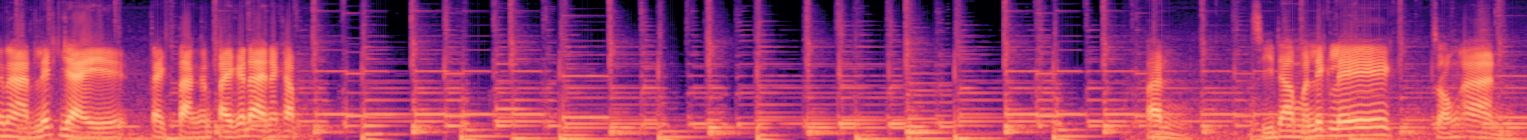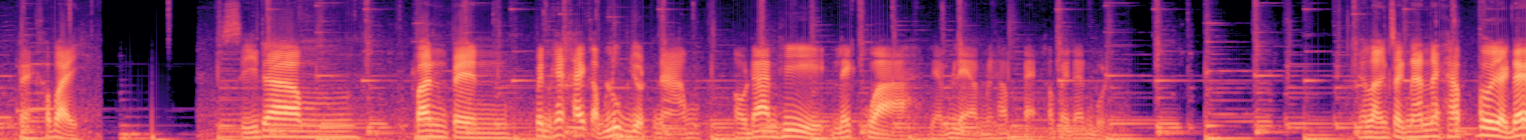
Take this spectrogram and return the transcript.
ขนาดเล็กใหญ่แตกต่างกันไปก็ได้นะครับปั้นสีดำมันเล็กๆสองอันแปะเข้าไป สีดำปั้นเป็นเป็นคล้ายๆ กับรูปหยดน้ำเอาด้านที่เล็กกว่าแหลมๆนะครับ แปะเข้าไปด้านบนหลังจากนั้นนะครับตัวอยากได้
